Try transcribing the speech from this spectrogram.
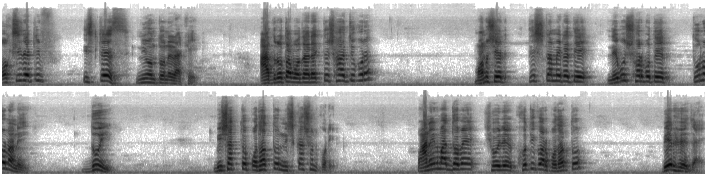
অক্সিডেটিভ স্ট্রেস নিয়ন্ত্রণে রাখে। আর্দ্রতা বজায় রাখতে সাহায্য করে। মানুষের তৃষ্ণা মেটাতে লেবুর শরবতের তুলনা নেই। দুই বিষাক্ত পদার্থ নিষ্কাশন করে। পানির মাধ্যমে শরীরের ক্ষতিকর পদার্থ বের হয়ে যায়।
